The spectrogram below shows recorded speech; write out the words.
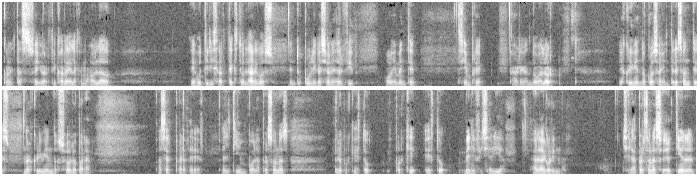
con estas seis verticales de las que hemos hablado, es utilizar textos largos en tus publicaciones del feed. Obviamente, siempre agregando valor, escribiendo cosas interesantes, no escribiendo solo para hacer perder el tiempo a las personas, pero porque esto, porque esto beneficiaría al algoritmo. Si las personas se detienen,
